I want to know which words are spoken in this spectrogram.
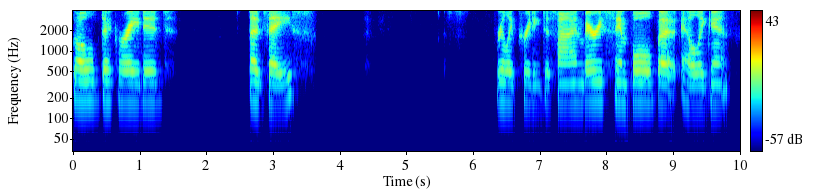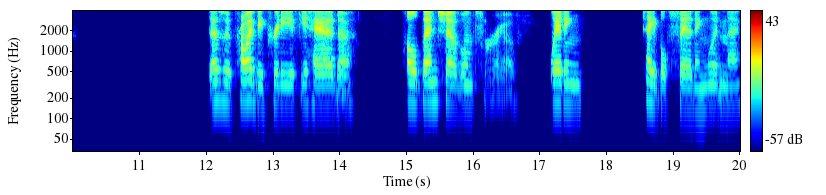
gold decorated bud vase. Really pretty design, very simple but elegant. Those would probably be pretty if you had a whole bunch of them for a wedding table setting, wouldn't they?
